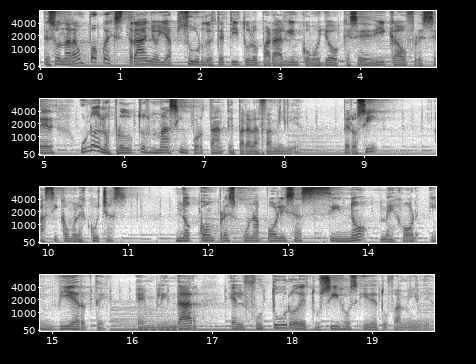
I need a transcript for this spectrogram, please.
Te sonará un poco extraño y absurdo este título para alguien como yo que se dedica a ofrecer uno de los productos más importantes para la familia. Pero sí, así como lo escuchas, no compres una póliza, sino mejor invierte en blindar el futuro de tus hijos y de tu familia.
